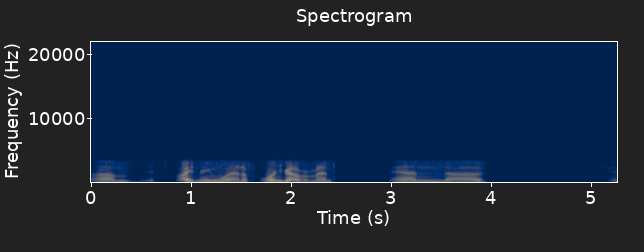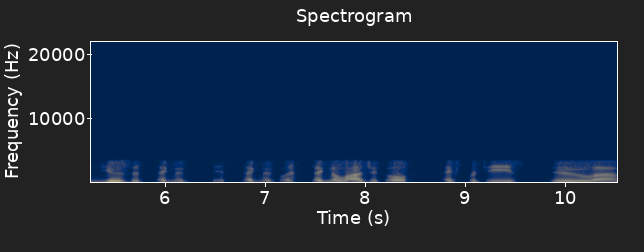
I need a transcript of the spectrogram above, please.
um, it's frightening when a foreign government can uh, can use its, techni- its technical technological expertise to uh,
